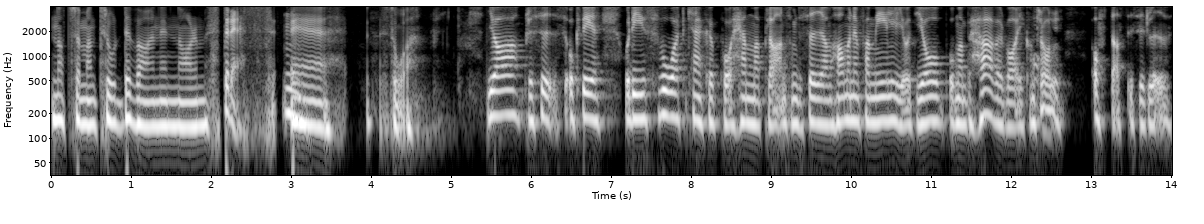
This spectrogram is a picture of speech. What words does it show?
något som man trodde var en enorm stress. Mm. Eh, så. Ja, precis. Och det, och det är ju svårt kanske på hemmaplan, som du säger, har man en familj och ett jobb och man behöver vara i kontroll oftast i sitt liv.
